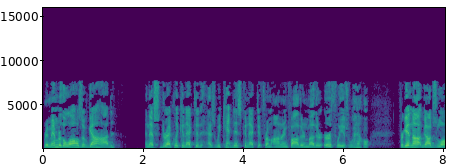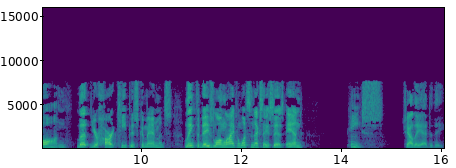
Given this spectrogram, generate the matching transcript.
remember the laws of God, and that's directly connected as we can't disconnect it from honoring father and mother earthly as well. Forget not God's law and let your heart keep his commandments. Length of days, long life. And what's the next thing it says? And peace shall they add to thee.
